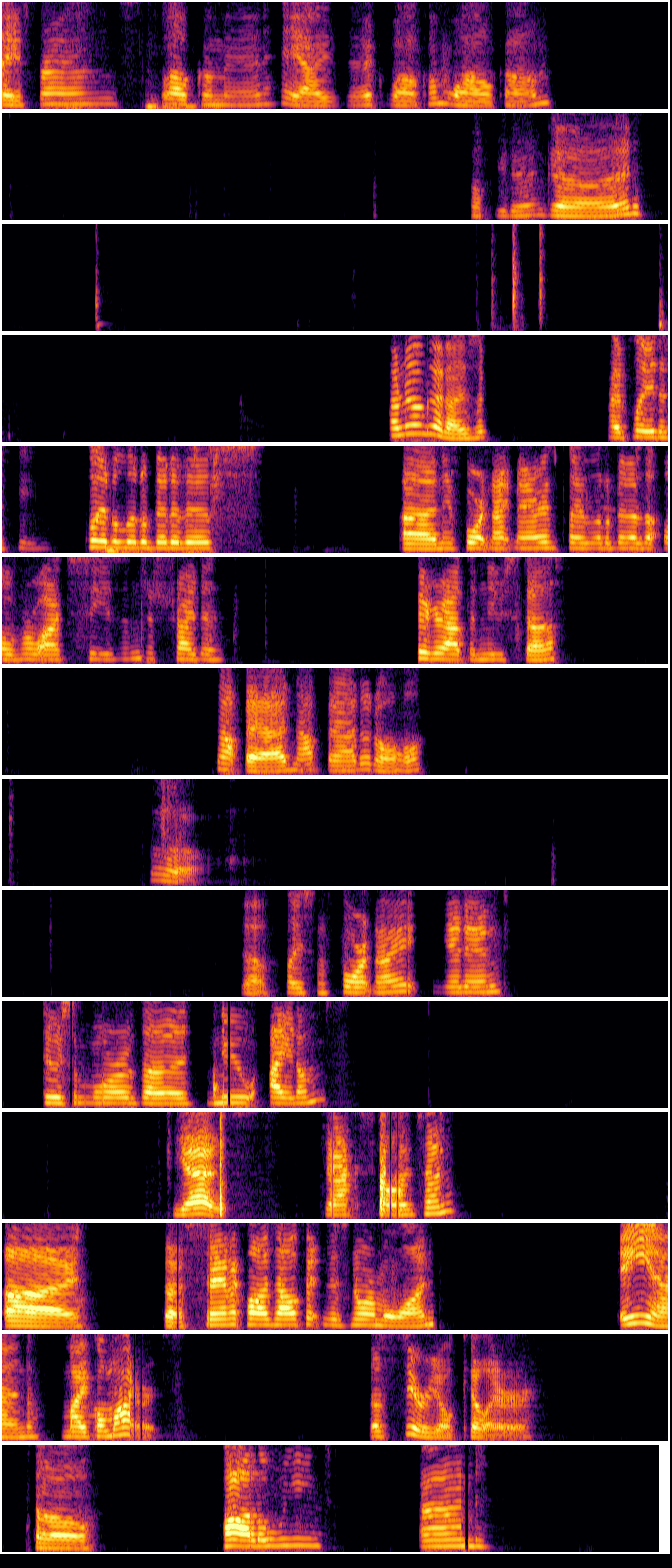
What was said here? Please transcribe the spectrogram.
Hi, friends. Welcome in. Hey, Isaac. Welcome, welcome. Hope you're doing good. I'm doing good, Isaac. I played a few, played a little bit of this uh, new Fortnitemares. Played a little bit of the Overwatch season. Just tried to figure out the new stuff. Not bad, not bad at all. So play some Fortnite, get in, do some more of the new items. Yes, Jack Skellington. Uh, the Santa Claus outfit in his normal one. And Michael Myers, the serial killer. So, Halloween, and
